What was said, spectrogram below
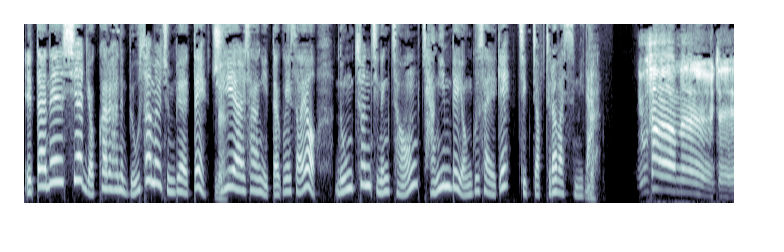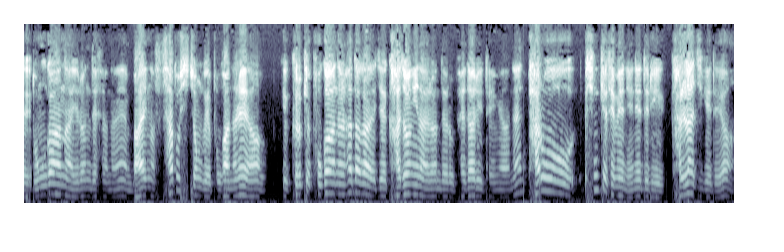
일단은 씨앗 역할을 하는 묘삼을 준비할 때 네. 주의해야 할 사항이 있다고 해서요. 농촌진흥청 장인배 연구사에게 직접 들어봤습니다. 네. 묘삼을 이제 농가나 이런 데서는 마이너스 4도씨 정도에 보관을 해요. 그렇게 보관을 하다가 이제 가정이나 이런 데로 배달이 되면은 바로 심게 되면 얘네들이 갈라지게 돼요.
